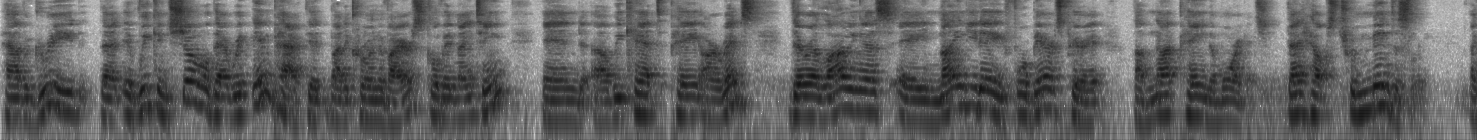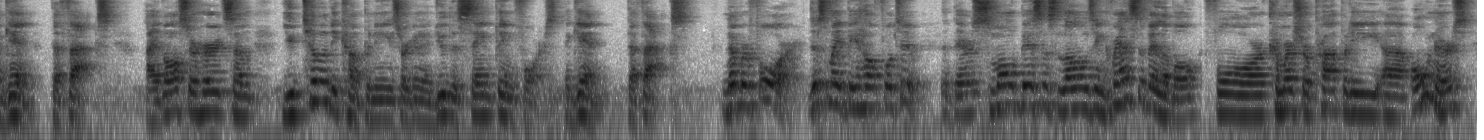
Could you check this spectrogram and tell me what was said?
have agreed that if we can show that we're impacted by the coronavirus, COVID 19, and uh, we can't pay our rents, they're allowing us a 90 day forbearance period of not paying the mortgage. That helps tremendously. Again, the facts. I've also heard some utility companies are going to do the same thing for us. Again, the facts. Number four, this might be helpful too. That there are small business loans and grants available for commercial property uh, owners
